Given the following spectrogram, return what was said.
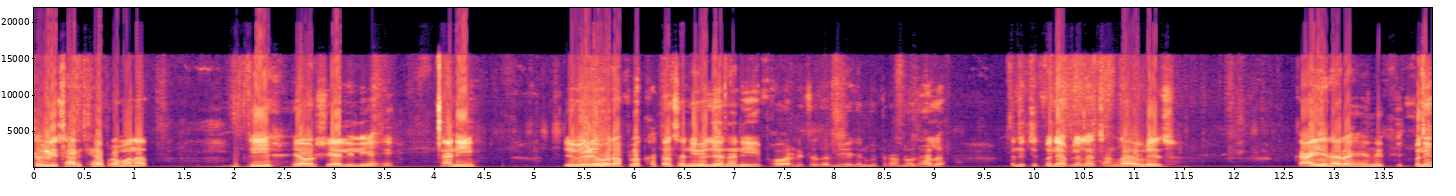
सगळी सारख्या प्रमाणात ती यावर्षी आलेली आहे. आणि जे वेळेवर आपलं खताचं नियोजन आणि फवारणीचं जर नियोजन मित्रांनो झालं तर निश्चितपणे आपल्याला चांगला ॲव्हरेज काय येणार आहे निश्चितपणे?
